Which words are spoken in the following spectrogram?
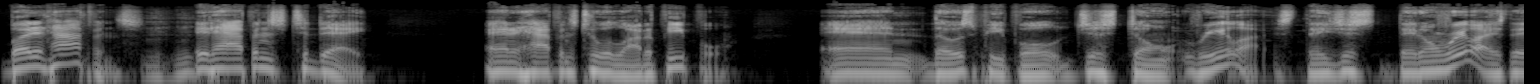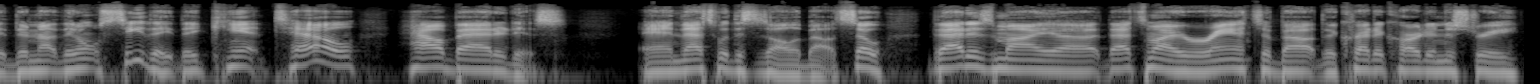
But it happens. It happens today. And it happens to a lot of people. And those people just don't realize. They just they don't realize that they're not they don't see they they can't tell how bad it is. And that's what this is all about. So that is my uh, that's my rant about the credit card industry.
